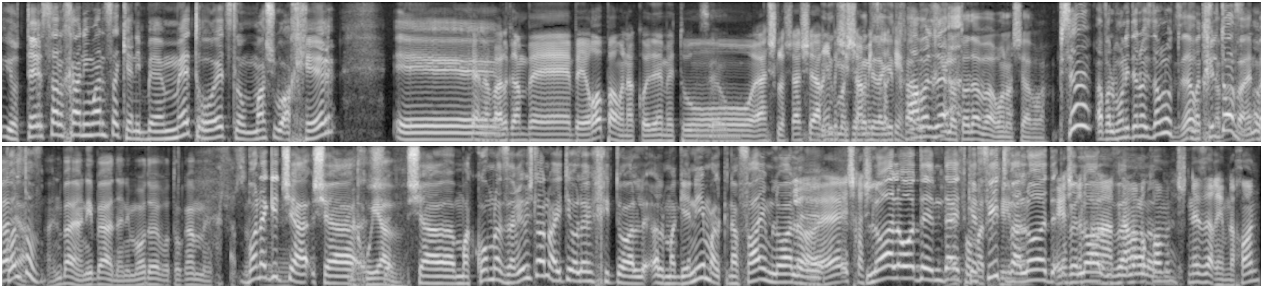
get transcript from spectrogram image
יותר סלחן עם אנסה, כי אני באמת רואה אצלו משהו אחר. אה, כן, אבל גם ב- באירופה, עונה קודמת, הוא. היה שלושה שערים בשישה משחקים. הוא אבל זה- התחיל אותו דבר עונה שעברה. בסדר, אבל בוא ניתן לו הזדמנות, זהו, מתחיל טוב, הכל טוב. אין בעיה, אני בעד, אני מאוד אוהב אותו גם. אה, בוא נגיד. ש, שהמקום לזרים שלנו, הייתי הולך איתו על, על מגנים, על כנפיים, לא על, לא, אה, אה, לא על עוד עמדה התקפית? ולא, על- יש לך כמה מקום? שני זרים, נכון?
